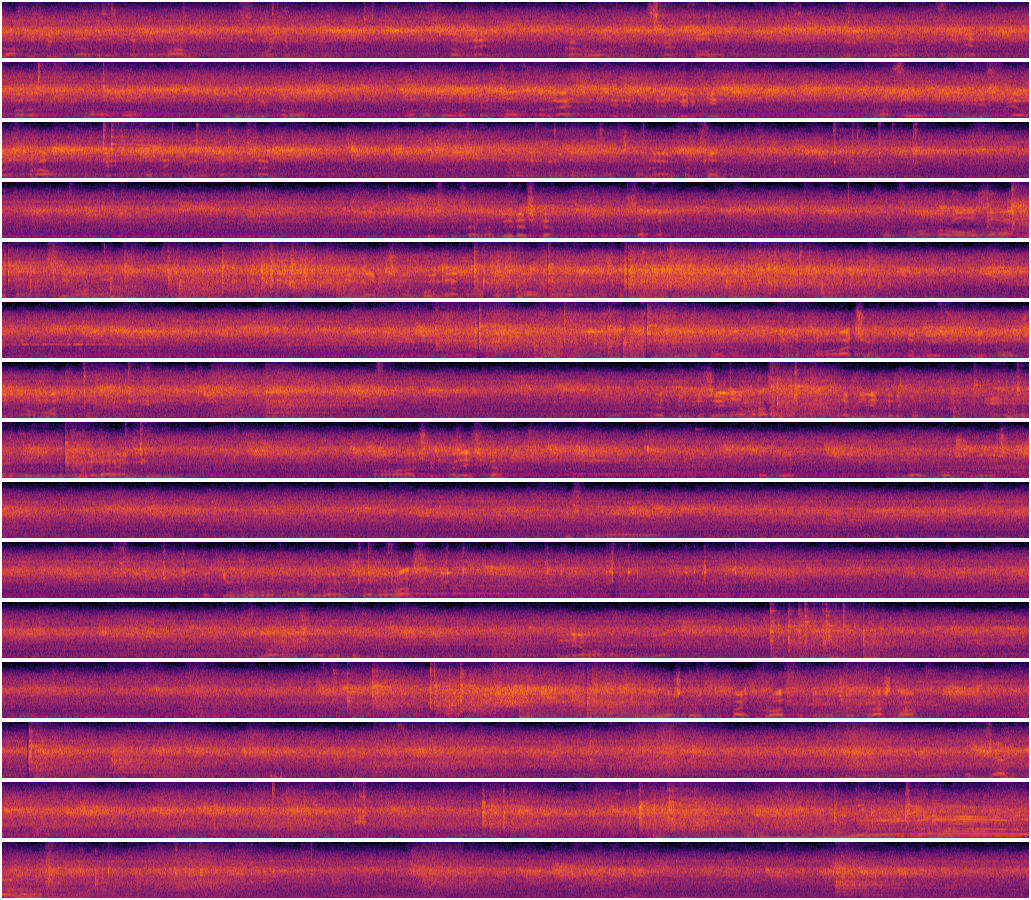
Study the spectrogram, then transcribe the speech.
Здравствуйте, меня зовут Тамерлан. Сегодня будем вставлять коровье кольцо. Мы их называем сосуня, которое сосет молоко у других коров. Вот такое вот кольцо вставляется через три дырки в носу и слева и справа в губе. Вот таким вот ножницами. Вот таким вот образом вставляем кольцо. Есть специальная дырочка, фиксатор. Вот сама корова заранее зафиксированная. Немножечко буйная, правда, щелка, потому что фиксируется этот, это проворачиваем, чтобы не получить травматику. Легким движением раз, пробили дырку. Убираем. Проворачиваем колечко, чтобы сделать больше дырочку. И снимаю его. Таким же образом одеваем второй раз. Делаем еще одну дырку слева на губе. Немножко выступает кровь, это ничего страшного. Делаем кольца.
